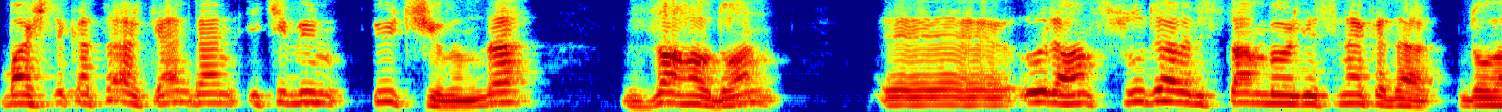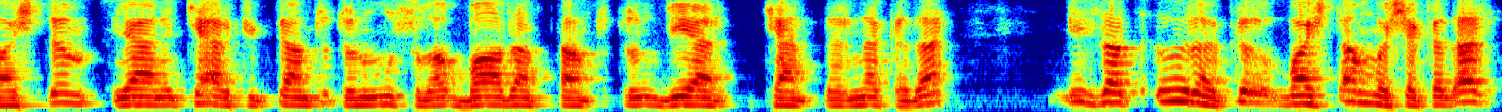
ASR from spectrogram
başlık atarken ben 2003 yılında Zaha'dan e, İran, Suudi Arabistan bölgesine kadar dolaştım. Yani Kerkük'ten tutun Musul'a, Bağdat'tan tutun diğer kentlerine kadar bizzat Irak'ı baştan başa kadar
